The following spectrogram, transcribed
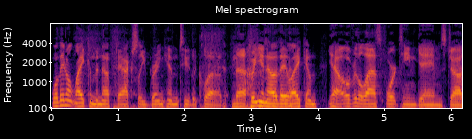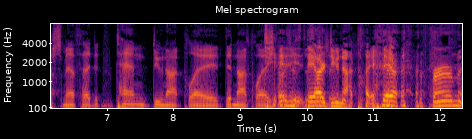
well, they don't like him enough to actually bring him to the club. No. but you know they like him. Yeah, over the last 14 games, Josh Smith had 10 do not play, did not play. they are do not play. They are firm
